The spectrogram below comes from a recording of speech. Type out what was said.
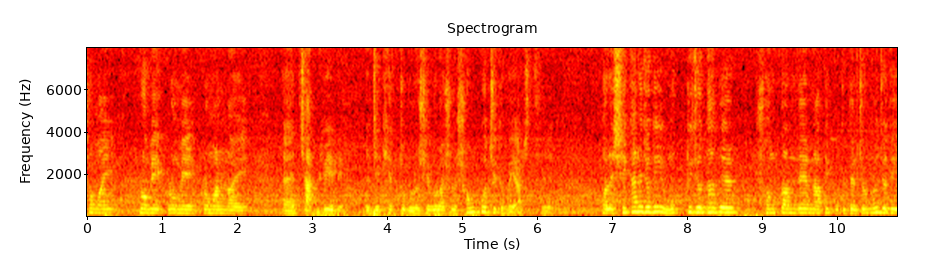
সময় ক্রমে ক্রমে ক্রমান্বয়ে চাকরির যে ক্ষেত্রগুলো, সেগুলো আসলে সংকুচিত হয়ে আসছে। ফলে সেখানে যদি মুক্তিযোদ্ধাদের, সন্তানদের, নাতিপুতিদের জন্য যদি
